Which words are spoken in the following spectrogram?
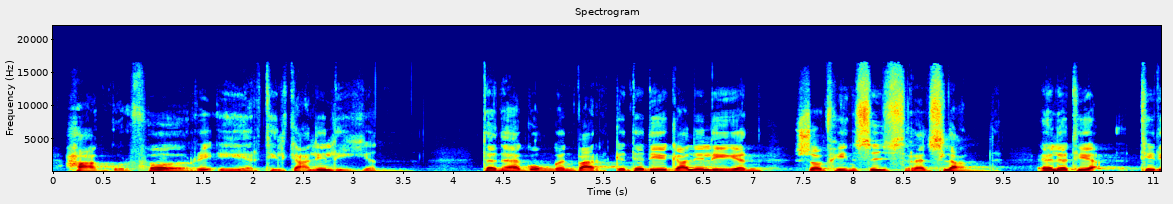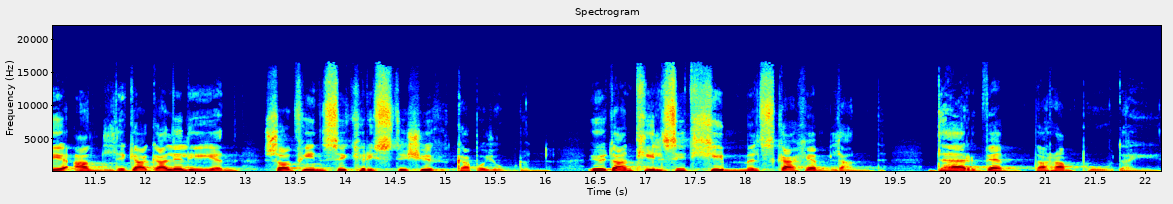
Han går före er till Galileen den här gången varken till det Galileen som finns i Israels land eller till, till det andliga Galileen som finns i Kristi kyrka på jorden, utan till sitt himmelska hemland. Där väntar han på dig.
